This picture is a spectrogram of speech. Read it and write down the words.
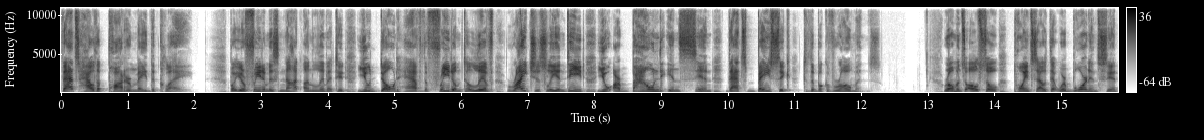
That's how the potter made the clay. But your freedom is not unlimited. You don't have the freedom to live righteously. Indeed, you are bound in sin. That's basic to the book of Romans. Romans also points out that we're born in sin,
